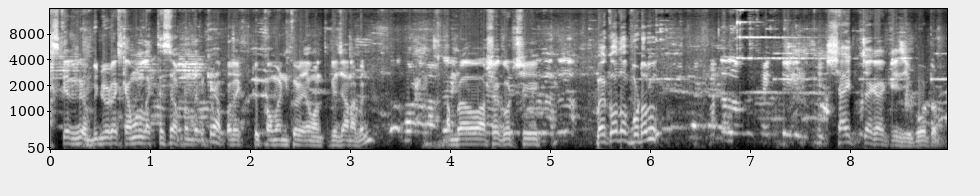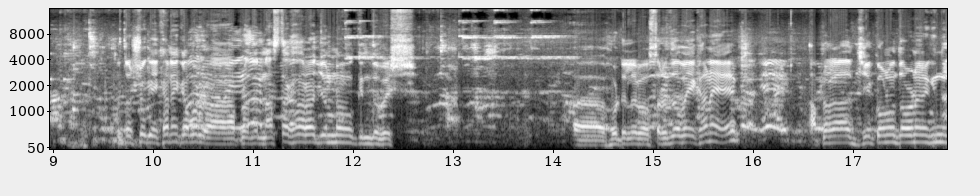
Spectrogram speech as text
আজকের ভিডিওটা কেমন লাগতেছে আপনাদেরকে? আপনারা একটু কমেন্ট করে আমাদেরকে জানাবেন। আমরাও আশা করছি, ভাই, কত পটল? ষাট টাকা কেজি পটল। তো দর্শক, এখানে কেবল আপনাদের নাস্তা খাওয়ার জন্য কিন্তু বেশ হোটেলের ব্যবস্থা তবে এখানে আপনারা যে কোনো ধরনের কিন্তু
